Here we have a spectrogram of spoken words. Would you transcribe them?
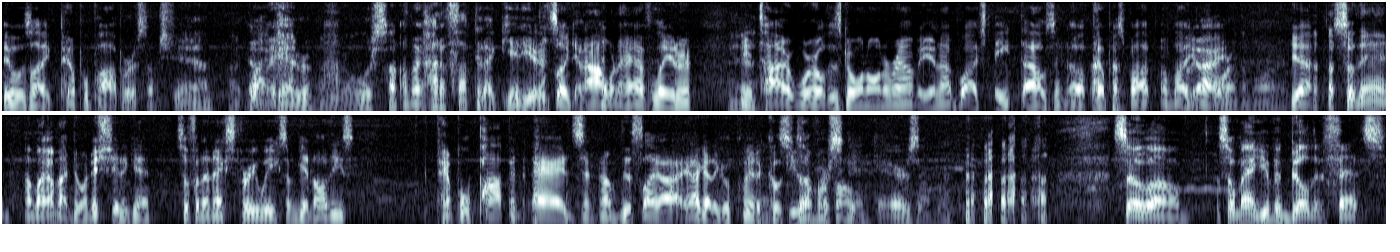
it was like pimple popper or some shit. Yeah. Like And I'm like- blackhead removal or something. I'm like, how the fuck did I get here? It's like an hour and a half later. The entire world is going on around me, and I've watched 8,000 uh, pimples pop. I'm like, all Four in the morning. Yeah. So then I'm like, I'm not doing this shit again. So for the next three weeks, I'm getting all these pimple popping ads, and I'm just like, all right, I got to go clear the Yeah, cookies on my phone. or something. So, um, so man, you've been building a fence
